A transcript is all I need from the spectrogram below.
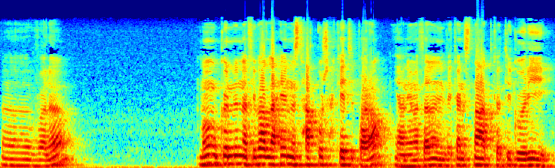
voilà. ممكن لنا في بعض الأحيان نستحقوش حكاية ال parent يعني مثلا إذا كان صنعت catégorie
